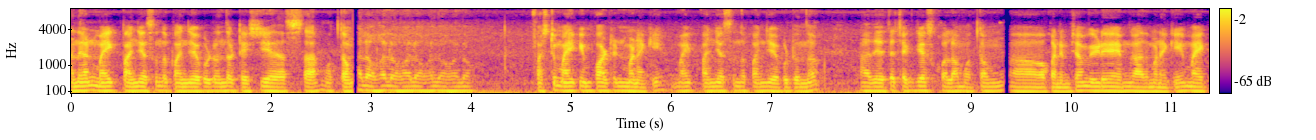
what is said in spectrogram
అందుకని మైక్ పని చేస్తుందో పని చేయకుండా టెస్ట్ చేస్తా మొత్తం. Hello hello hello hello hello. First mic important మనకి. మైక్ పని చేస్తుందో పని చేయకుంటుందో అదైతే చెక్ చేసుకోవాలా మొత్తం. ఒక నిమిషం వీడియో ఏం కాదు మనకి. మైక్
